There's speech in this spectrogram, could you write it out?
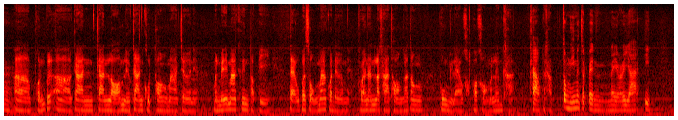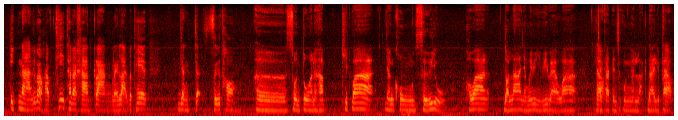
อืมเอ่อผลเอ่อการการหลอมหรือการขุดทองออกมาเจอเนี่ยมันไม่ได้มากขึ้นต่อปี แต่อุปสงค์มากกว่าเดิมเนี่ยเพราะฉะนั้นราคาทองก็ต้องพุ่งอยู่แล้วเพราะของมันเริ่มขาดครับนะครับตรงนี้มันจะเป็นในระยะอีกอีกนานหรือเปล่าครับ ที่ธนาคารกลางหลาย ๆ ประเทศยังจะซื้อทองเอ่อส่วนตัวนะครับ คิดว่ายังคงซื้ออยู่ เพราะว่าดอลลาร์ยังไม่มีวี่แววว่าครับจะกลายเป็นสกุลเงินหลักได้หรือเปล่าครับ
